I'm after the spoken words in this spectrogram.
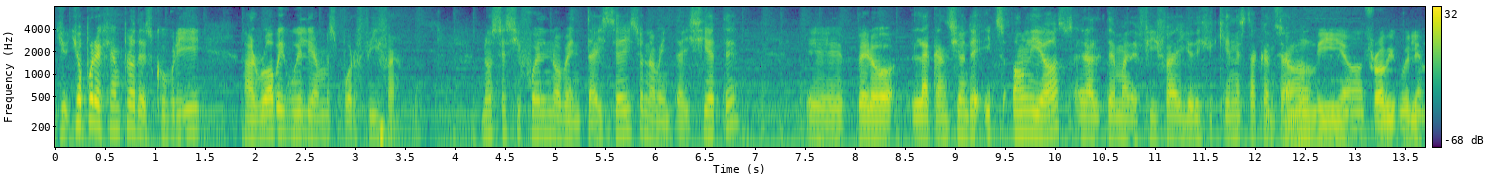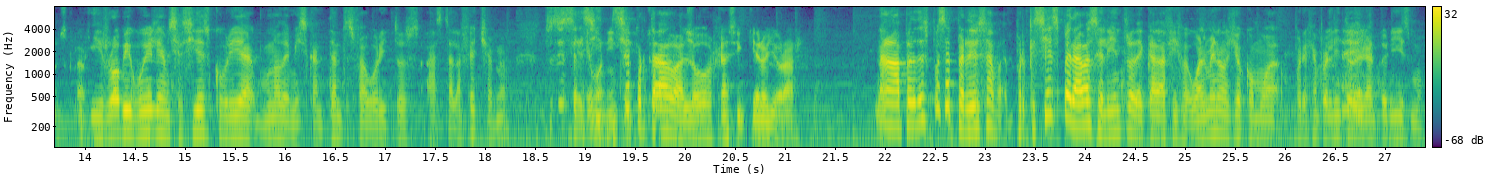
yo, por ejemplo descubrí a Robbie Williams por FIFA. No sé si fue el 96 o 97, eh, pero la canción de It's Only Us era el tema de FIFA y yo dije, ¿quién está cantando? It's Only Us, Robbie Williams, claro. Y Robbie Williams, y así descubrí a uno de mis cantantes favoritos hasta la fecha, ¿no? Entonces, sí, bonito, se aportaba valor. Casi quiero llorar. No, pero después se perdió esa... Porque sí esperabas el intro de cada FIFA, o al menos yo como, por ejemplo, el intro de Gran Turismo.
